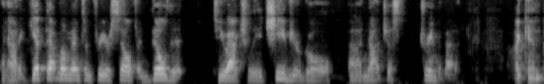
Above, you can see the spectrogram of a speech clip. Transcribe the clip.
and how to get that momentum for yourself and build it to you actually achieve your goal, uh, not just dream about it. I can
